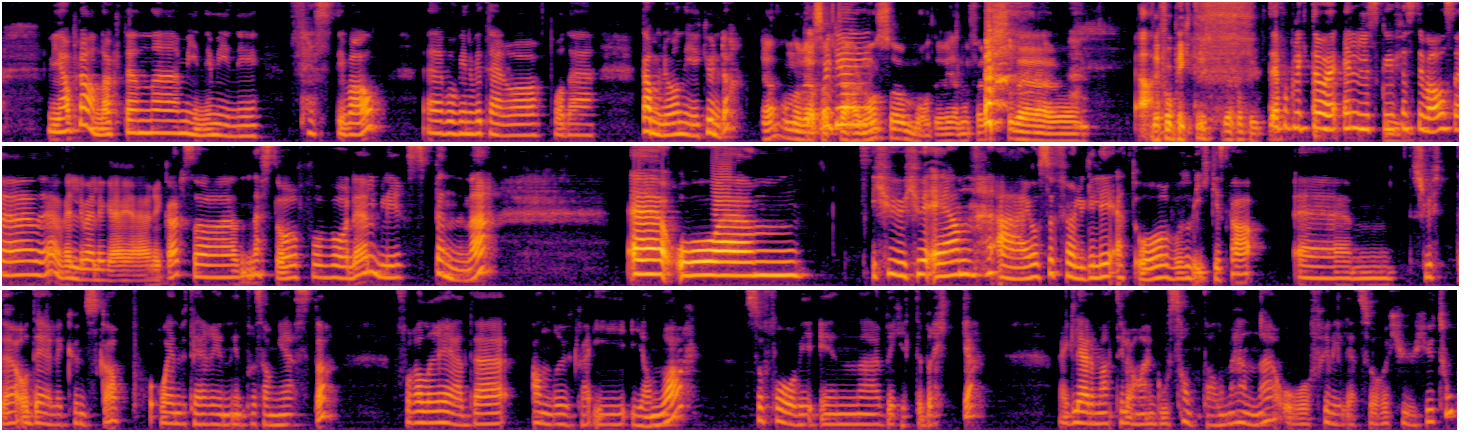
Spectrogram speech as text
Vi har planlagt en eh, mini-mini-festival eh, hvor vi inviterer både gamle og nye kunder. Ja, og når vi har sagt det her nå, så må det jo gjennomføres. Så det er jo Det forplikter. det forplikter. Det forplikter, og jeg elsker Mm. festival, så det er veldig veldig gøy, Rikard. Så neste år for vår del blir spennende. Eh, og ehm, 2021 er jo selvfølgelig et år hvor vi ikke skal ehm, slutte å dele kunnskap og invitere inn interessante gjester. For allerede andre uka i januar så får vi inn eh, Birgitte Brekke. Jeg gleder meg til å ha en god samtale med henne og Frivillighetsåret 2022.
